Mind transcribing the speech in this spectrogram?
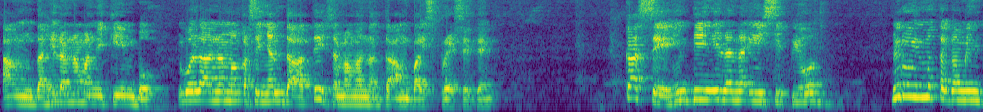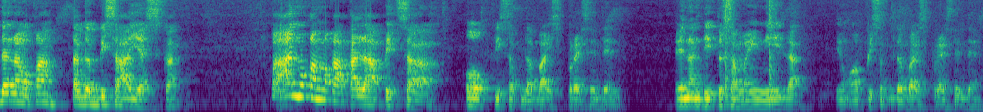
Ang dahilan naman ni Kimbo, wala naman kasi niyan dati sa mga nagdaang vice president. Kasi hindi nila naisip yun. Biruin mo taga Mindanao ka, taga Visayas ka. Paano ka makakalapit sa Office of the Vice President? Eh nandito sa Maynila, yung Office of the Vice President.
